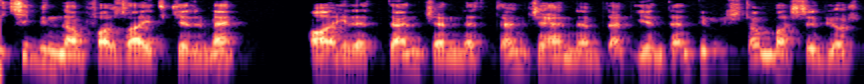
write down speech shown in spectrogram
2000'den fazla ayet-i kerime ahiretten, cennetten, cehennemden, yeniden dirilişten bahsediyor.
